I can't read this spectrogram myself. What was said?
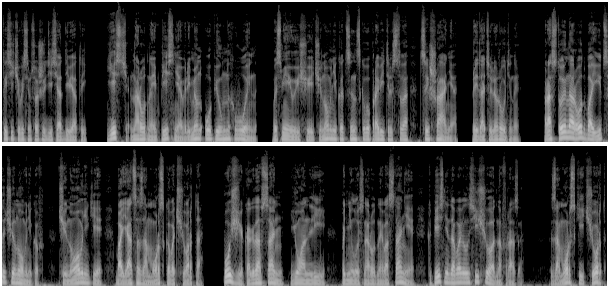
1869, есть народная песня времен опиумных войн, высмеивающая чиновника цинского правительства Цишаня, предателя Родины. Простой народ боится чиновников, чиновники боятся заморского черта. Позже, когда в Сань Юан Ли поднялось народное восстание, к песне добавилась еще одна фраза. «Заморский черт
